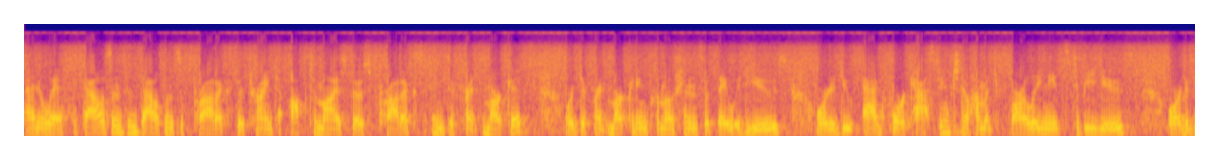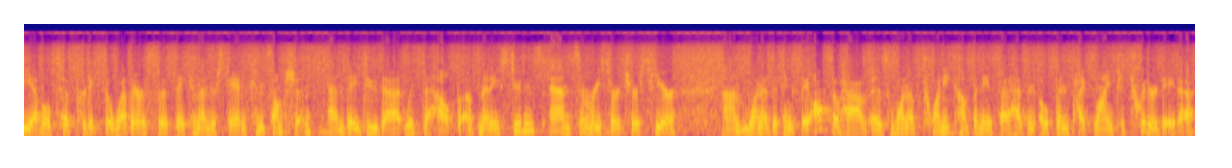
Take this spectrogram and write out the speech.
And with thousands and thousands of products, they're trying to optimize those products in different markets or different marketing promotions that they would use, or to do ag forecasting to know how much barley needs to be used, or to be able to predict the weather so that they can understand consumption. And they do that with the help of many students and some researchers here. Um, one of the things they also have is one of 20 companies that has an open pipeline to Twitter data data.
